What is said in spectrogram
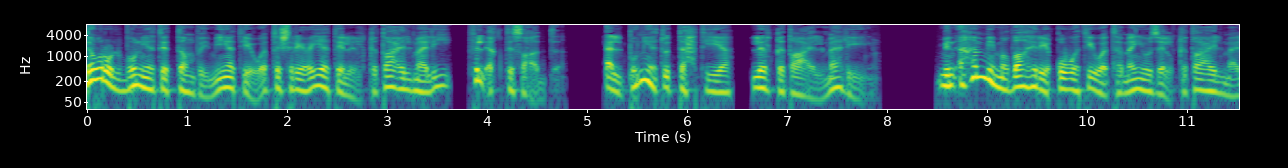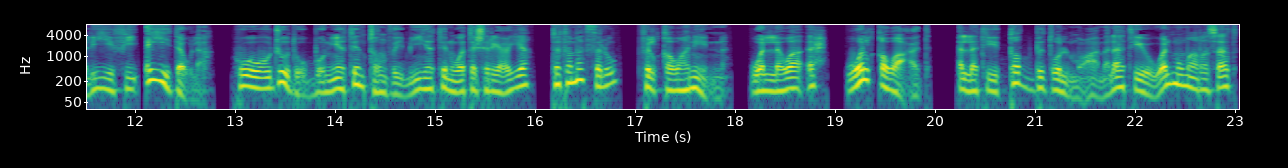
دور البنية التنظيمية والتشريعية للقطاع المالي في الاقتصاد. البنية التحتية للقطاع المالي. من أهم مظاهر قوة وتميز القطاع المالي في أي دولة هو وجود بنية تنظيمية وتشريعية تتمثل في القوانين واللوائح والقواعد التي تضبط المعاملات والممارسات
